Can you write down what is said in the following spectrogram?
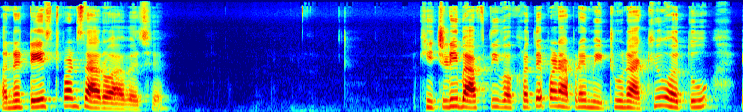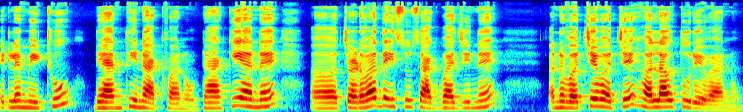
અને ટેસ્ટ પણ સારો આવે છે. ખીચડી બાફતી વખતે પણ આપણે મીઠું નાખ્યું હતું, એટલે મીઠું ધ્યાનથી નાખવાનું. ઢાંકી અને ચડવા દઈશું શાકભાજીને અને વચ્ચે વચ્ચે હલાવતું રહેવાનું.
